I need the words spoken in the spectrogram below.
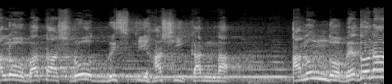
আলো, বাতাস, রোদ, বৃষ্টি, হাসি, কান্না, আনন্দ, বেদনা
